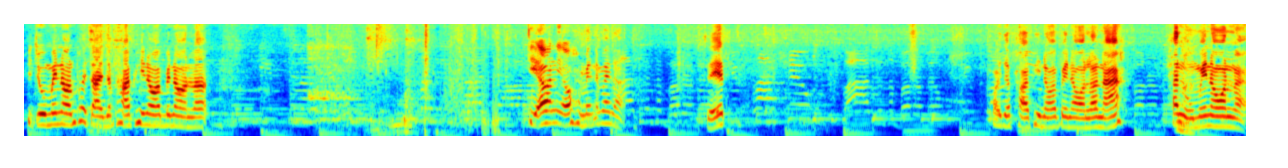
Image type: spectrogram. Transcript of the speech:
พี่จูไม่นอนพ่อจ๋าจะพาพี่น้อยไปนอนละจีเอานี่ยเอาให้แม่ได้ไหมล่ะเสร็จพ่อจะพาพี่น้อยไปนอนแล้วนะ ถ้าหนูไม่นอนล่ะ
